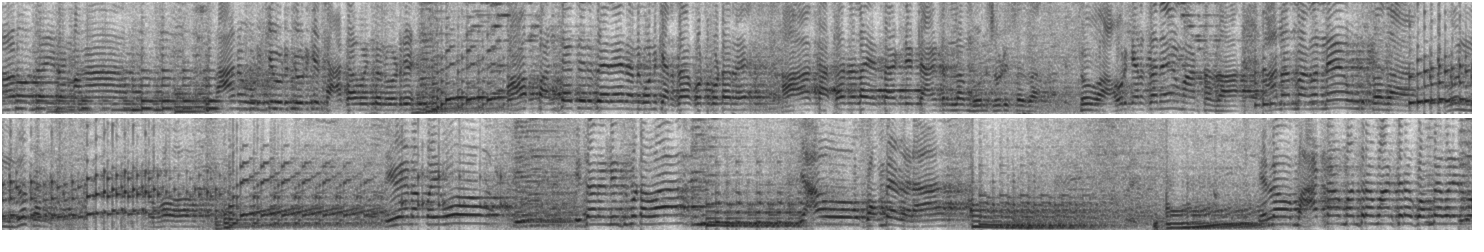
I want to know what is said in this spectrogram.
ಆಡೋದ ಈ ನನ್ನ ಮಗ. ನಾನು ಹುಡುಕಿ ಹುಡುಕಿ ಹುಡುಕಿ ಸಾಕಾಗೋಯ್ತು ನೋಡ್ರಿ. ಆ ಪಂಚಾಯತಿರು ಬೇರೆ ನನಗೊಂದು ಕೆಲಸ ಕೊಟ್ಬಿಟ್ಟಾರೆ. ಆ ಕಸನೆಲ್ಲ ಎತ್ತಾಕ್ಸಿ ಟ್ಯಾಕ್ಟ್ರೆಲ್ಲ ಎಲ್ಲ ಮುನ್ ಸುಡಿಸದ ಸೊ ಅವ್ರ ಕೆಲಸನೇ ಮಾಡ್ತದ ಆ ನನ್ನ ಮಗನ್ನೇ ಹುಡ್ಕೋದ ಒಂದು ಕಡೆ. ಇವೇನಪ್ಪ ಇವು? ಈ ಥರ ನಿಂತ್ಬಿಟ್ಟವ ಯಾವ ಗೊಂಬೆಗಳ ಎಲ್ಲೋ ಮಾಟ ಮಂತ್ರ ಮಾಡ್ತಿರೋ ಗೊಂಬೆಗಳಿರ್ಬೇಕು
